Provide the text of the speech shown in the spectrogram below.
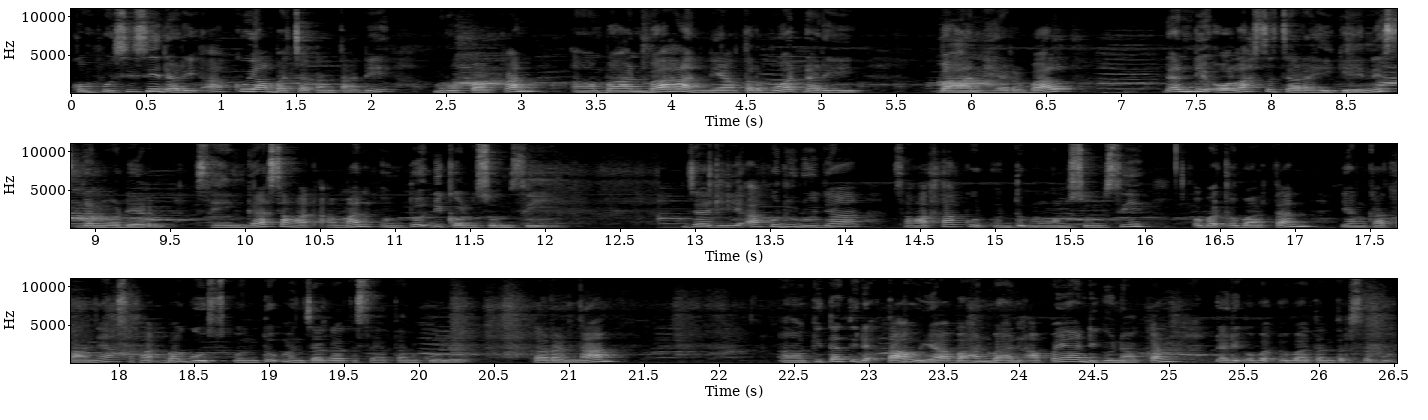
komposisi dari aku yang bacakan tadi merupakan eh, bahan-bahan yang terbuat dari bahan herbal dan diolah secara higienis dan modern sehingga sangat aman untuk dikonsumsi. Jadi aku dulunya sangat takut untuk mengonsumsi obat-obatan yang katanya sangat bagus untuk menjaga kesehatan kulit karena uh, kita tidak tahu ya bahan-bahan apa yang digunakan dari obat-obatan tersebut.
